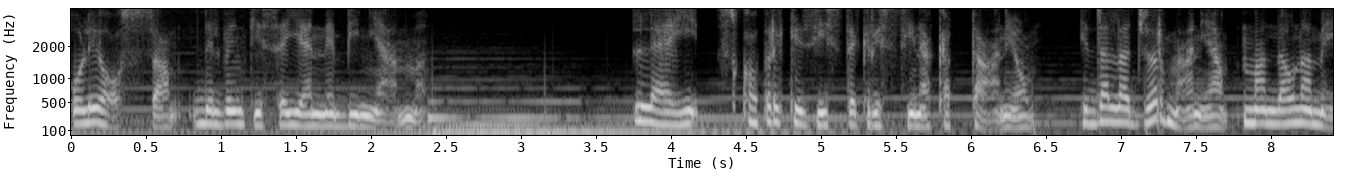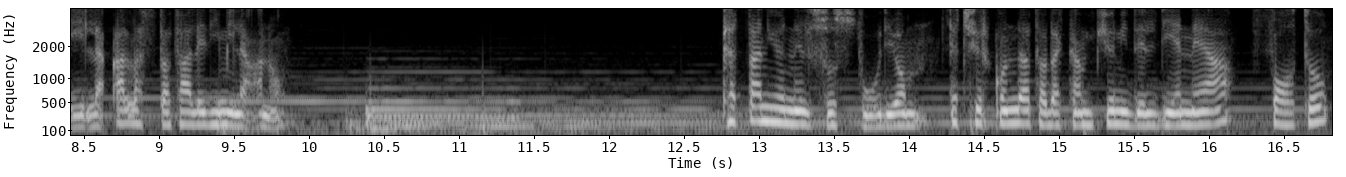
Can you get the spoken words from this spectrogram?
o le ossa del 26enne Binyam. Lei scopre che esiste Cristina Cattaneo, e dalla Germania manda una mail alla statale di Milano. Cattaneo è nel suo studio, è circondata da campioni del DNA, foto,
